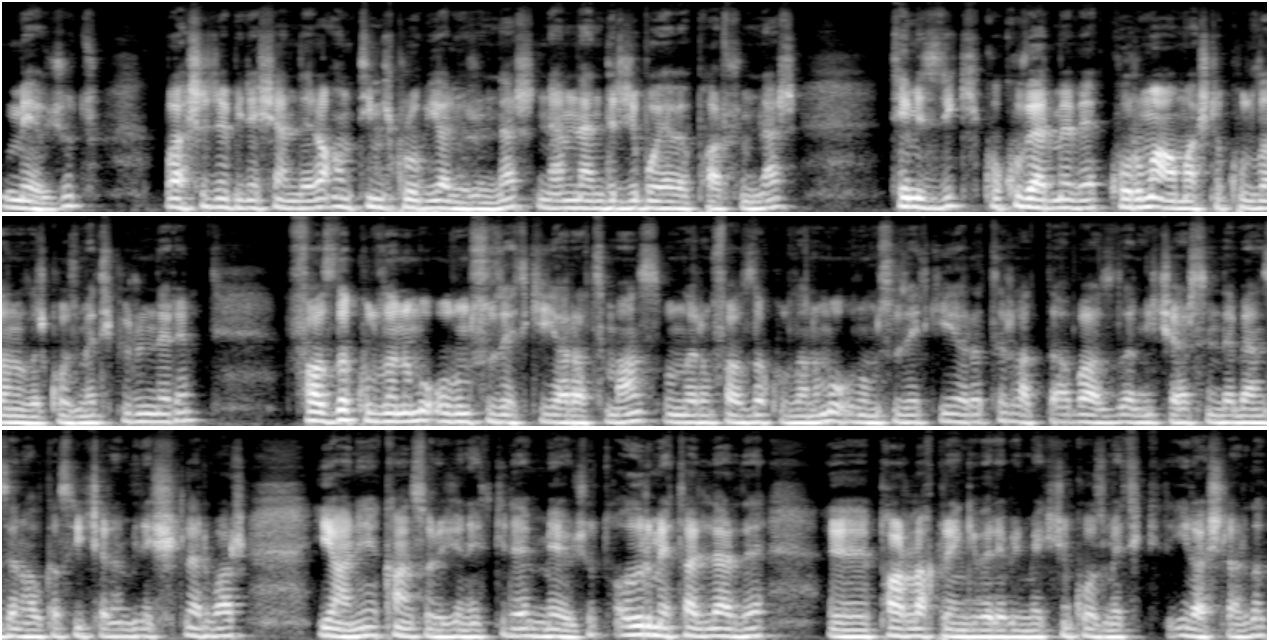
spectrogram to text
mevcut. Başlıca bileşenleri antimikrobiyal ürünler, nemlendirici boya ve parfümler, temizlik, koku verme ve koruma amaçlı kullanılır kozmetik ürünleri. Fazla kullanımı olumsuz etki yaratmaz. Bunların fazla kullanımı olumsuz etki yaratır. Hatta bazılarının içerisinde benzen halkası içeren bileşikler var. Yani kanserojen etki de mevcut. Ağır metaller de e, parlak rengi verebilmek için kozmetik ilaçlarda,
